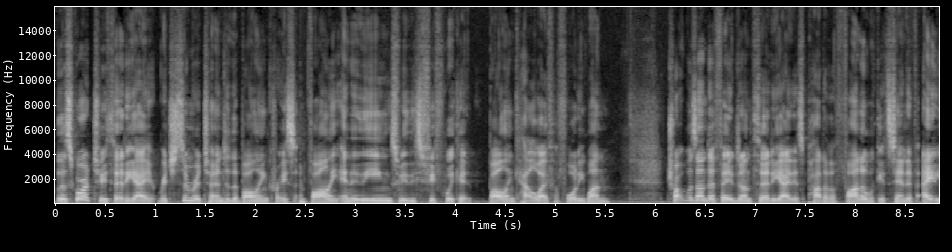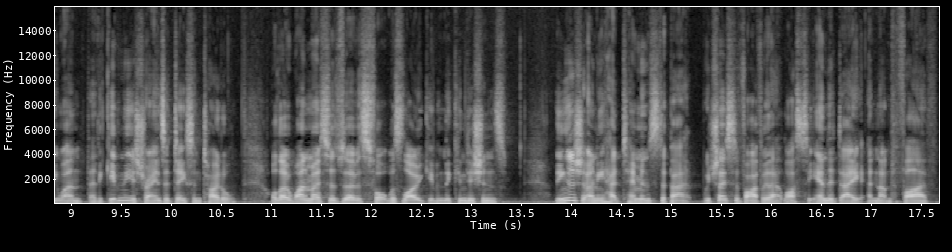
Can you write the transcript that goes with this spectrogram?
With a score of 238, Richardson returned to the bowling crease and finally ended the innings with his fifth wicket, bowling Callaway for 41. Trott was undefeated on 38 as part of a final wicket stand of 81 that had given the Australians a decent total, although one most observers thought was low given the conditions. The English only had 10 minutes to bat, which they survived without loss to the end of the day and none for five.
